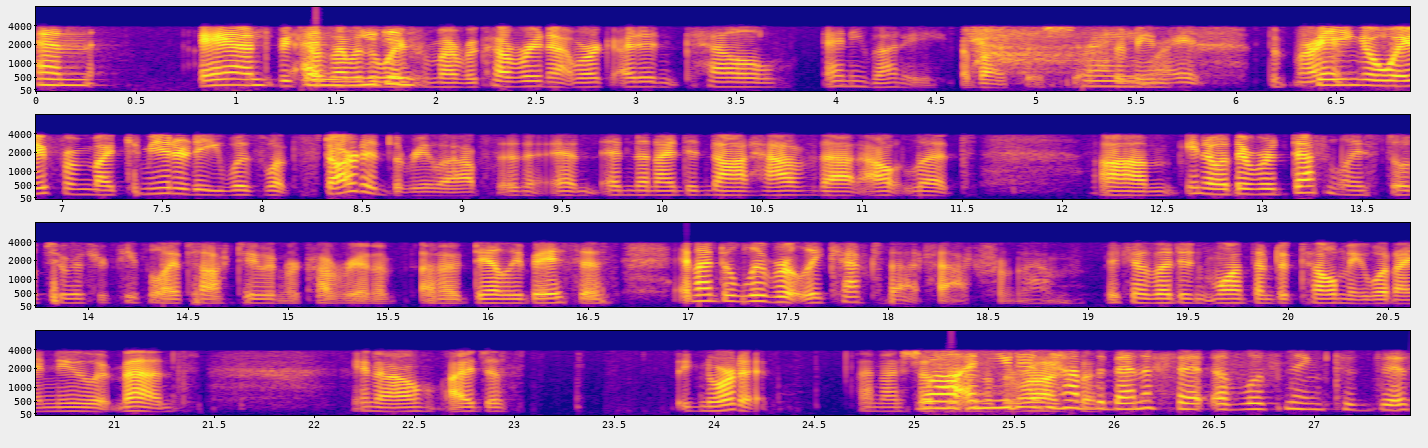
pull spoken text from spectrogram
And And because and I was away from my recovery network, I didn't tell anybody about this shit. I mean, right. the, Right. being away from my community was what started the relapse and and and then I did not have that outlet um you know there were definitely still two or three people I talked to in recovery on a on a daily basis and I deliberately kept that fact from them because I didn't want them to tell me what I knew it meant you know I just ignored it and I shoved well, and you didn't rug, have but the benefit of listening to this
